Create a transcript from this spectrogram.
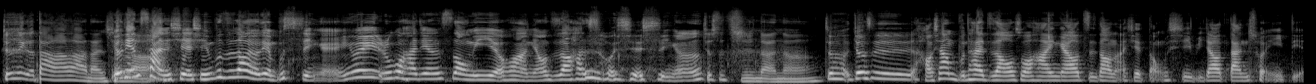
就是一个大拉拉男生，啊，有点惨，血型不知道有点不行哎，因为如果他今天送医的话，你要知道他是什么血型啊，就是直男啊，就就是好像不太知道说他应该要知道哪些东西，比较单纯一点。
